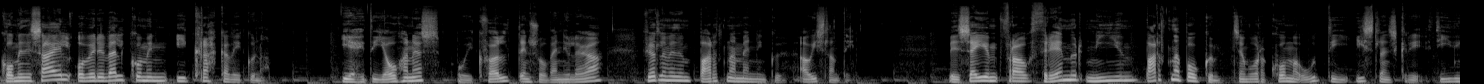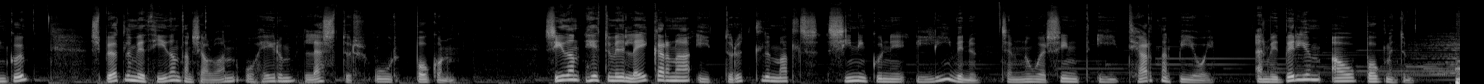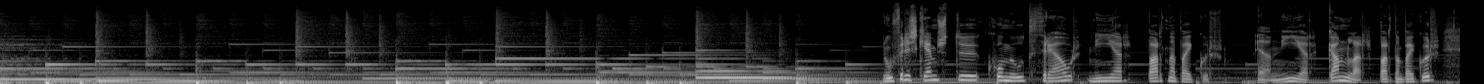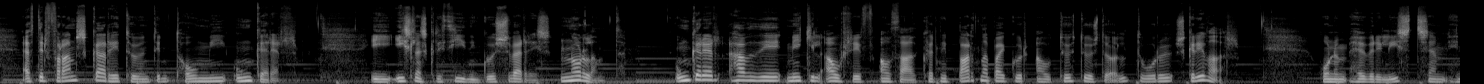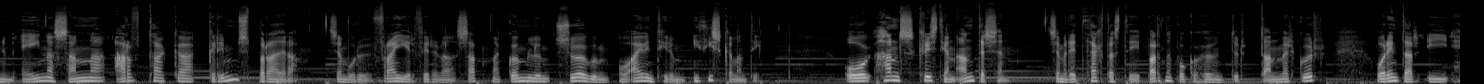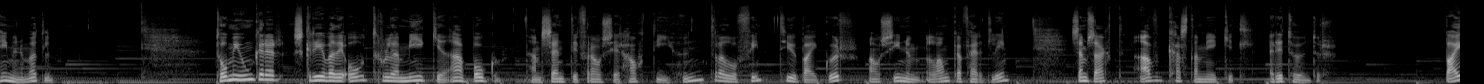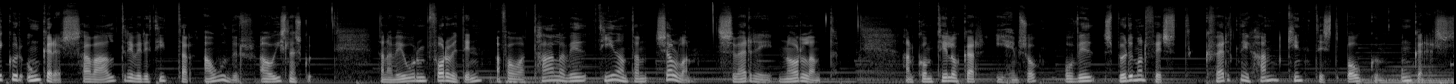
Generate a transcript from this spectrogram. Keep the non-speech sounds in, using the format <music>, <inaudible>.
Komiði sæl og verið velkomin í Krakkavíkuna. Ég heiti Jóhannes og í kvöld eins og venjulega fjöllum við um barnamenningu á Íslandi. Við segjum frá þremur nýjum barnabókum sem voru að koma út í íslenskri þýðingu, spjöllum við þýðandan sjálfan og heyrum lestur úr bókonum. Síðan hittum við leikarana í Drullumalls síningunni Lífinu sem nú er sínd í Tjarnarbíói. En við byrjum á bókmyndum. Nú fyrir skemstu komu út þrjár nýjar barnabækur eða nýjar gamlar barnabækur eftir franska rithöfundin Tómi Ungerer í íslenskri þýðingu Sverris Norrland. Ungerer hafði mikil áhrif á það hvernig barnabækur á 20. öld voru skrifaðar. Honum hefur verið líst sem hinnum eina sanna arftaka Grimsbræðra sem voru frægir fyrir að sapna gömlum sögum og ævintýrum í Þýskalandi og Hans Christian Andersen sem er eitt þekktasti barnabókahöfundur Danmerkur og reyndar í heiminum öllum. Tómi Ungerer skrifaði ótrúlega mikið af bókum. Hann sendi frá sér hátt í 150 bækur á sínum langaferli sem sagt afkasta mikill ritthöfundur. Bækur Ungerers hafa aldrei verið þýttar áður á íslensku þannig að við vorum forvitin að fá að tala við þýðandan sjálfan, Sverri Norrland Hann kom til okkar í heimsókn og við spurðum hann fyrst hvernig hann kynntist bókum Ungarers.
